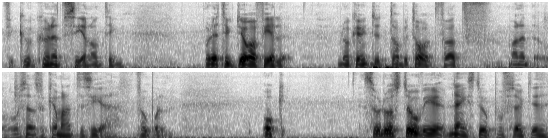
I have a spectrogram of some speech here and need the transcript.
fick, kunde inte se någonting. Och det tyckte jag var fel. De kan ju inte ta betalt för att man inte, och sen så kan man inte se fotbollen. Och så då stod vi längst upp och försökte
